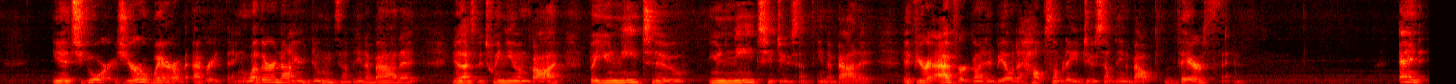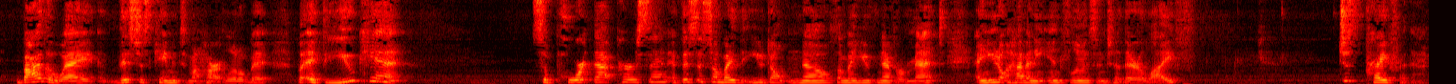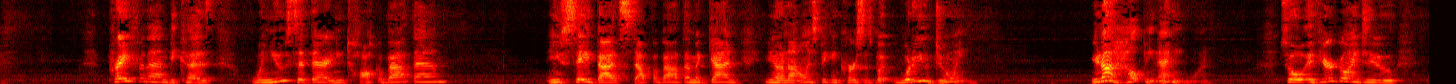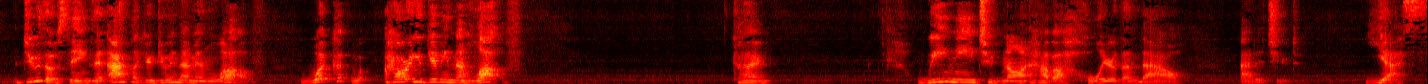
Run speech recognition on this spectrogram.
It's yours. You're aware of everything, whether or not you're doing something about it. You know, that's between you and God, but you need to, you need to do something about it if you're ever going to be able to help somebody do something about their sin. And by the way, this just came into my heart a little bit, but if you can't support that person, if this is somebody that you don't know, somebody you've never met, and you don't have any influence into their life, just pray for them. Pray for them because when you sit there and you talk about them and you say bad stuff about them, again, you know, not only speaking curses, but what are you doing? You're not helping anyone. So if you're going to do those things and act like you're doing them in love, what how are you giving them love? Okay? We need to not have a holier than thou attitude. Yes,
